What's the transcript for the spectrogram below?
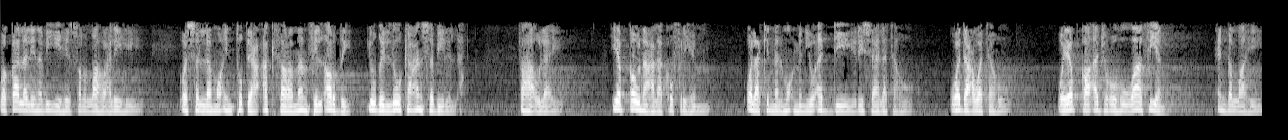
وقال لنبيه صلى الله عليه وسلم وإن تطع أكثر من في الأرض يضلوك عن سبيل الله. فهؤلاء يبقون على كفرهم ولكن المؤمن يؤدي رسالته ودعوته ويبقى أجره وافيا عند الله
